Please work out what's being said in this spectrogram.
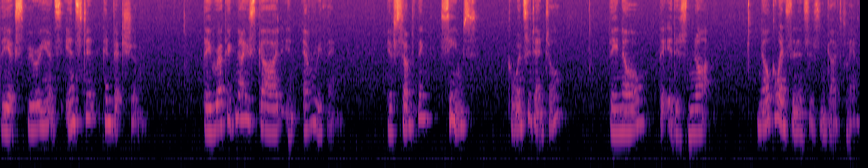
they experience instant conviction. They recognize God in everything. If something seems coincidental, they know that it is not. No coincidences in God's plan.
